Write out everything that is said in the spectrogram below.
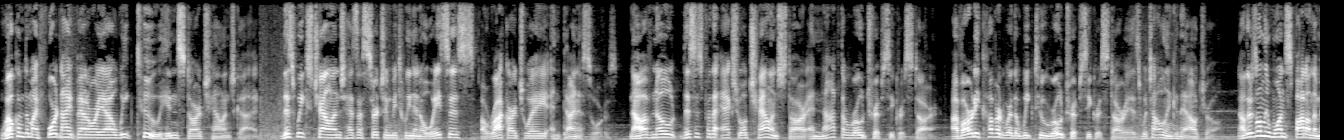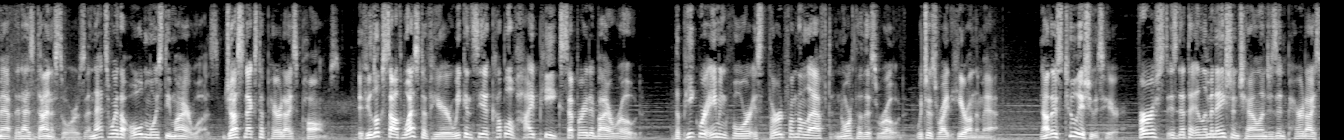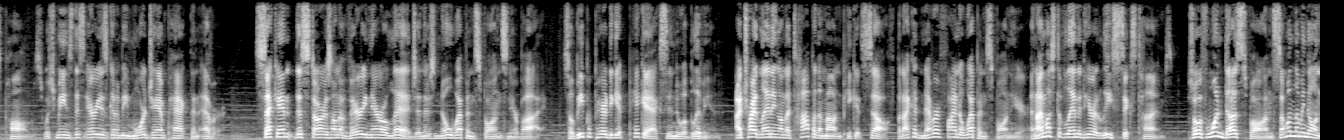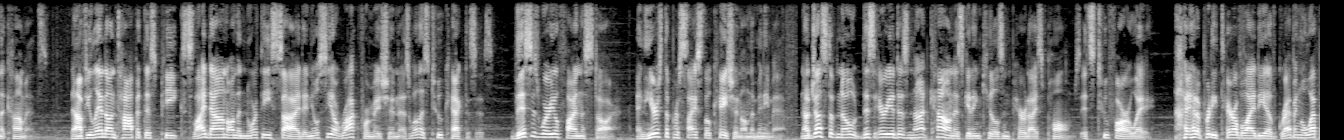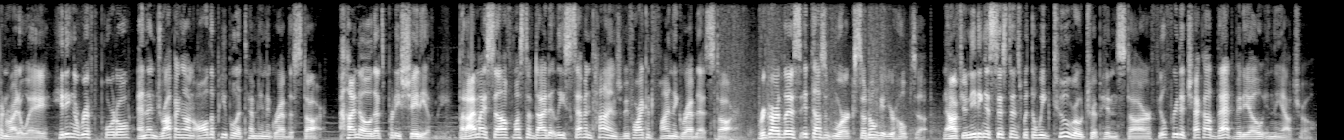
Welcome to my Fortnite Battle Royale Week 2 Hidden Star Challenge Guide. This week's challenge has us searching between an oasis, a rock archway, and dinosaurs. Now of note, this is for the actual challenge star and not the road trip secret star. I've already covered where the Week 2 road trip secret star is, which I'll link in the outro. Now there's only one spot on the map that has dinosaurs, and that's where the old Moisty Mire was, just next to Paradise Palms. If you look southwest of here, we can see a couple of high peaks separated by a road. The peak we're aiming for is third from the left north of this road, which is right here on the map. Now there's two issues here. First is that the elimination challenge is in Paradise Palms, which means this area is going to be more jam packed than ever. Second, this star is on a very narrow ledge and there's no weapon spawns nearby so be prepared to get pickaxed into oblivion. I tried landing on the top of the mountain peak itself, but I could never find a weapon spawn here, and I must have landed here at least six times. So if one does spawn, someone let me know in the comments. Now, if you land on top at this peak, slide down on the northeast side and you'll see a rock formation as well as two cactuses. This is where you'll find the star. And here's the precise location on the minimap. Now, just of note, this area does not count as getting kills in Paradise Palms. It's too far away. I had a pretty terrible idea of grabbing a weapon right away, hitting a rift portal, and then dropping on all the people attempting to grab the star. I know that's pretty shady of me, but I myself must have died at least seven times before I could finally grab that star. Regardless, it doesn't work, so don't get your hopes up. Now, if you're needing assistance with the Week 2 road trip hidden star, feel free to check out that video in the outro.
